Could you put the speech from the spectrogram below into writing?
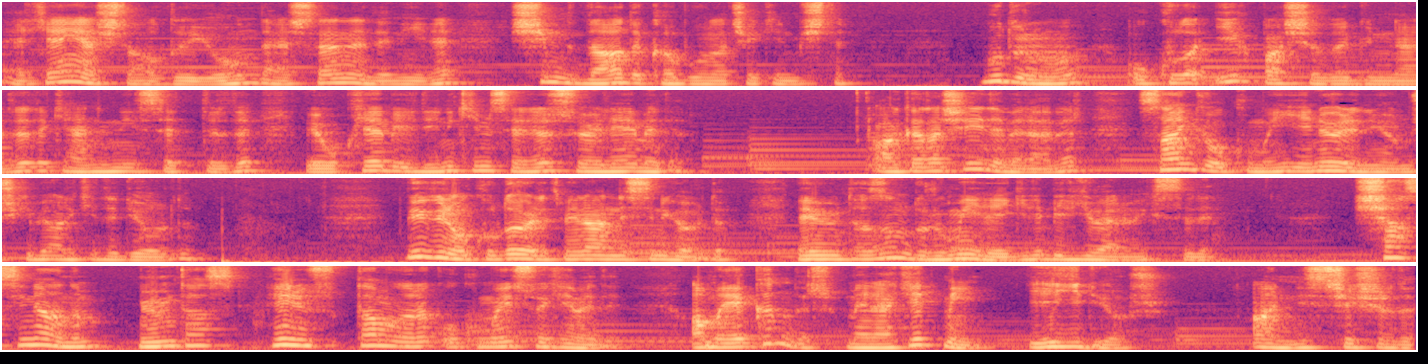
erken yaşta aldığı yoğun dersler nedeniyle şimdi daha da kabuğuna çekilmişti. Bu durumu okula ilk başladığı günlerde de kendini hissettirdi ve okuyabildiğini kimselere söyleyemedi. Arkadaşlarıyla beraber sanki okumayı yeni öğreniyormuş gibi hareket ediyordu. Bir gün okulda öğretmeni annesini gördü ve Mümtaz'ın durumu ile ilgili bilgi vermek istedi. Şahsine Hanım, Mümtaz henüz tam olarak okumayı sökemedi. Ama yakındır merak etmeyin iyi gidiyor. Annesi şaşırdı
